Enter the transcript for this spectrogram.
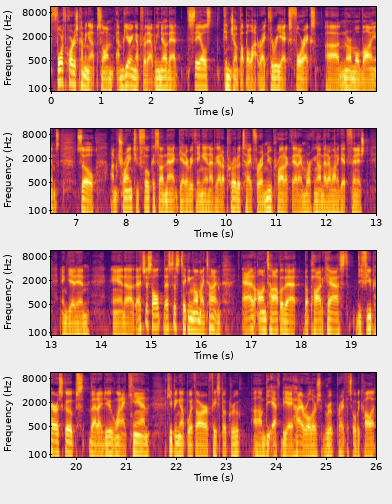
fourth quarter is coming up, so I'm, I'm gearing up for that. We know that sales can jump up a lot, right? 3x, 4x uh, normal volumes. So I'm trying to focus on that, get everything in. I've got a prototype for a new product that I'm working on that I want to get finished and get in, and uh, that's just all. That's just taking all my time. Add on top of that the podcast, the few periscopes that I do when I can, keeping up with our Facebook group, um, the FBA High Rollers group, right? That's what we call it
